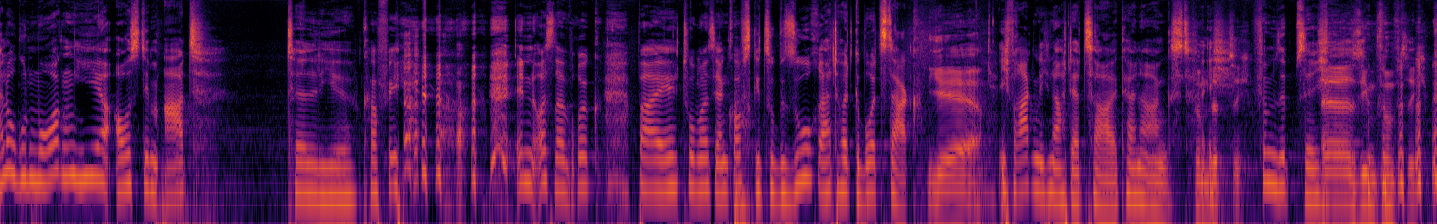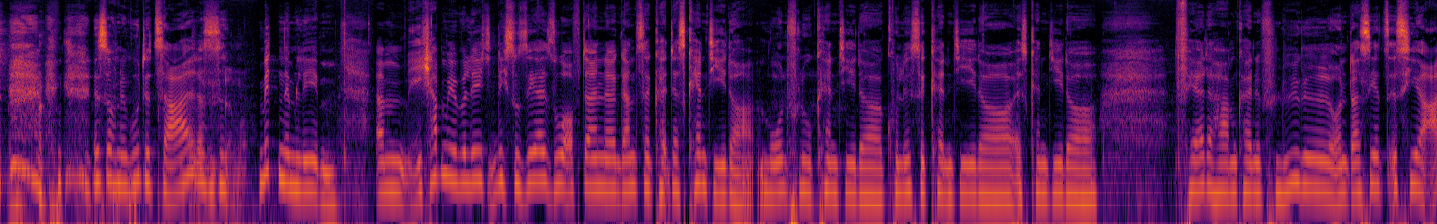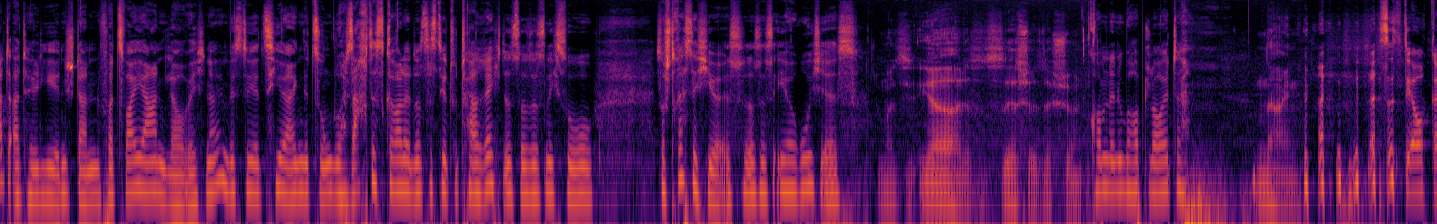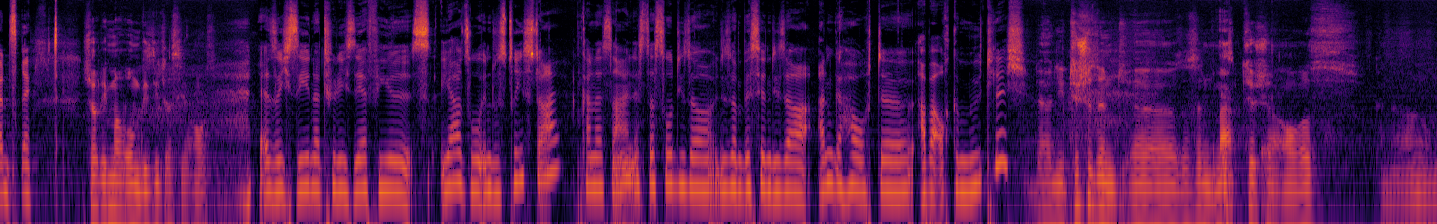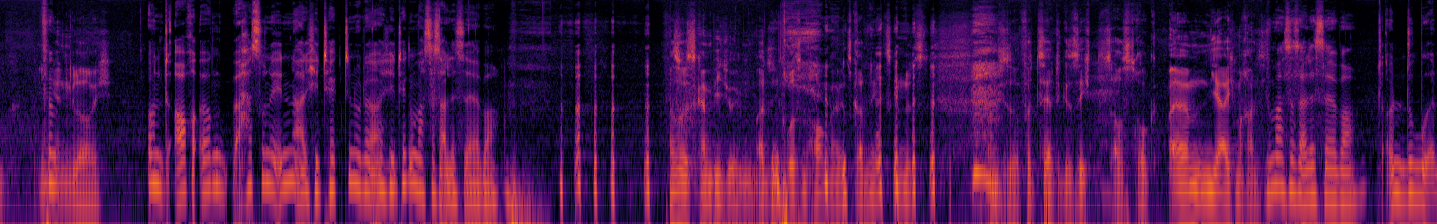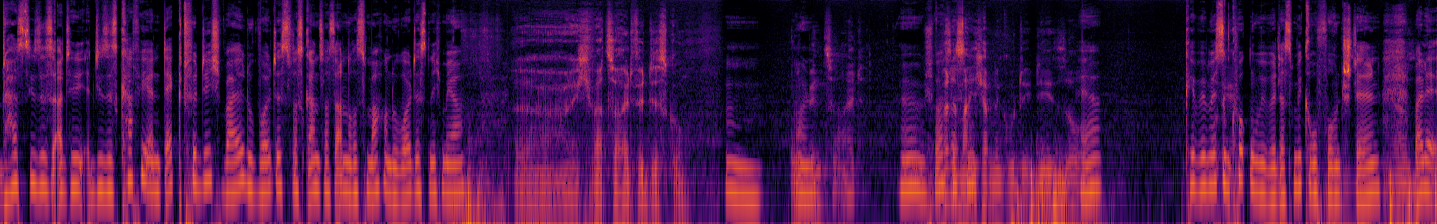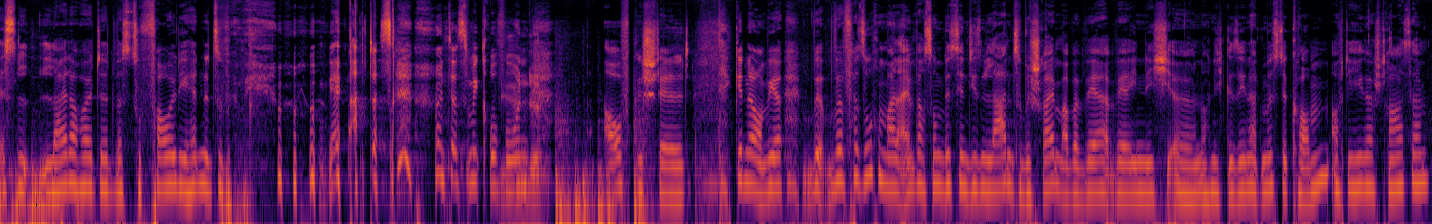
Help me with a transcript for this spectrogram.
Hallo, guten Morgen hier aus dem Art Atelier Café in Osnabrück bei Thomas Jankowski zu Besuch. Er hat heute Geburtstag. Yeah. Ich frage nicht nach der Zahl, keine Angst. 75. Ich, 75. Äh, 57. ist doch eine gute Zahl. Das ist mitten im Leben. Ähm, ich habe mir überlegt, nicht so sehr so auf deine ganze, das kennt jeder. Mondflug kennt jeder, Kulisse kennt jeder, es kennt jeder. Pferde haben keine Flügel und das jetzt ist hier Art Atelier entstanden, vor zwei Jahren, glaube ich. Ne? Bist du jetzt hier eingezogen? Du sagtest gerade, dass es dir total recht ist, dass es nicht so, so stressig hier ist, dass es eher ruhig ist. Ja, das ist sehr, sehr schön. Kommen denn überhaupt Leute? Nein. Das ist dir auch ganz recht. Schau dich mal um, wie sieht das hier aus? Also ich sehe natürlich sehr viel, ja, so Industriestyle, kann das sein? Ist das so dieser, dieser ein bisschen dieser angehauchte, aber auch gemütlich? Ja, die Tische sind, äh, das sind Markttische aus, keine Ahnung, Indien, glaube ich. Und auch irgend, hast du eine Innenarchitektin oder Architektin? Machst das alles selber? Also ist kein Video, also die großen Augen haben jetzt gerade nichts genützt. Und dieser verzerrte Gesichtsausdruck. Ähm, ja, ich mache alles. Du machst das alles selber. Und du hast dieses, Atelier- dieses Kaffee entdeckt für dich, weil du wolltest was ganz was anderes machen. Du wolltest nicht mehr. Äh, ich war zu alt für Disco. Hm. Ich bin zu alt. Ja, ich weiß Warte mal, nicht. ich habe eine gute Idee. So. Ja. Okay, wir müssen Okay. gucken, wie wir das Mikrofon stellen, weil er ist leider heute etwas zu faul, die Hände zu bewegen. er hat das, das Mikrofon. Aufgestellt. Genau, wir, wir, versuchen mal einfach so ein bisschen diesen Laden zu beschreiben, aber wer, wer ihn nicht, äh, noch nicht gesehen hat, müsste kommen auf die Hegerstraße.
